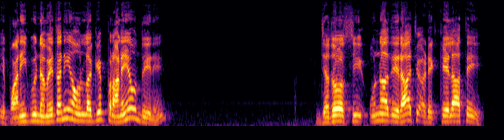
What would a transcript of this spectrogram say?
ਇਹ ਪਾਣੀ ਕੋਈ ਨਵੇਂ ਤਾਂ ਨਹੀਂ ਆਉਣ ਲੱਗੇ, ਪੁਰਾਣੇ ਆਉਂਦੇ ਨੇ। ਜਦੋਂ ਅਸੀਂ ਉਹਨਾਂ ਦੇ ਰਾਹ 'ਚ ਅੜਿੱਕੇ ਲਾਤੇ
